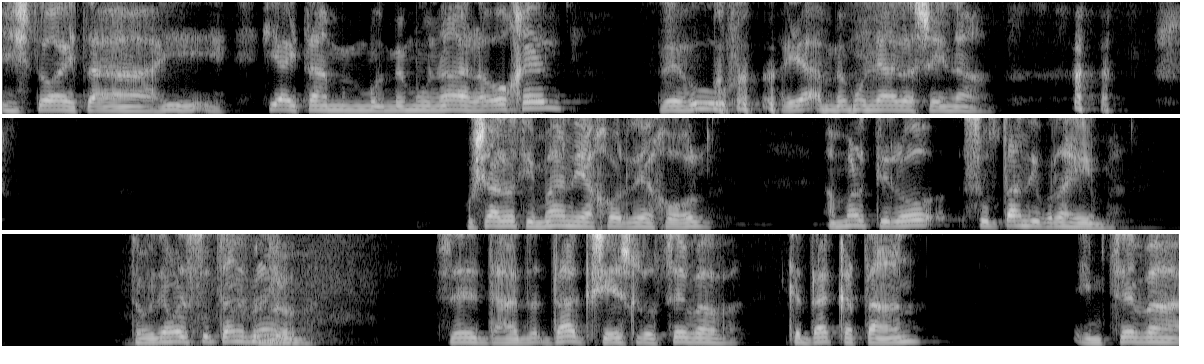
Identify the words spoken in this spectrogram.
אשתו הייתה, היא, היא הייתה ממונה על האוכל, והוא היה ממונה על השינה. הוא שאל אותי מה אני יכול לאכול, אמרתי לו סולטן אברהים. אתה יודע מה זה סולטן אברהים? לא. זה דג שיש לו צבע כדג קטן, עם צבע,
